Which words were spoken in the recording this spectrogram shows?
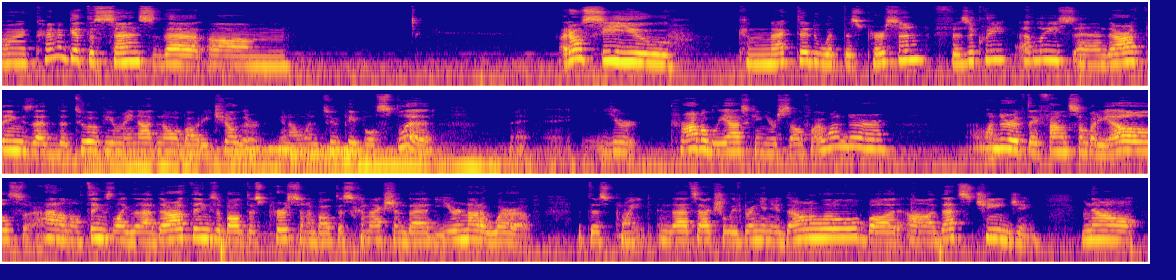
I kind of get the sense that um, I don't see you connected with this person physically at least and there are things that the two of you may not know about each other. You know when two people split you're probably asking yourself i wonder i wonder if they found somebody else i don't know things like that. There are things about this person about this connection that you're not aware of at this point, and that's actually bringing you down a little, but uh, that's changing. Now,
